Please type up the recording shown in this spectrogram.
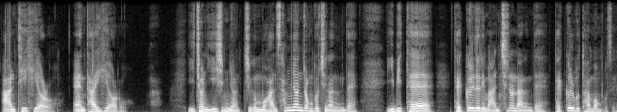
Anti Hero, Anti Hero. 2020년 지금 뭐 한 3년 정도 지났는데 이 밑에 댓글들이 많지는 않은데 댓글부터 한번 보세요.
